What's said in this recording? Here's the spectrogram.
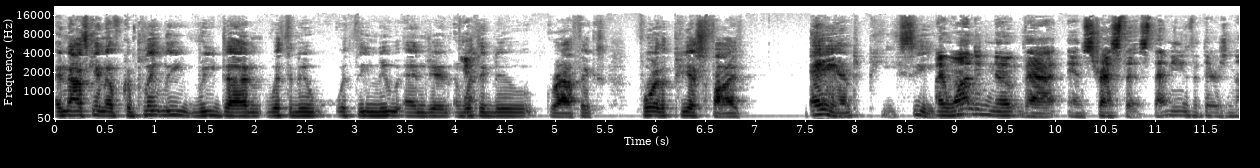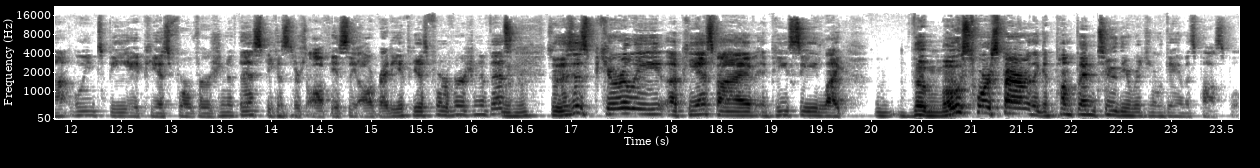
and now it's getting completely redone with the new with the new engine and with the new graphics for the PS5 and PC. I wanted to note that and stress this. That means that there's not going to be a PS4 version of this because there's obviously already a PS4 version of this. Mhm. So this is purely a PS5 and PC, like the most horsepower they can pump into the original game as possible.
